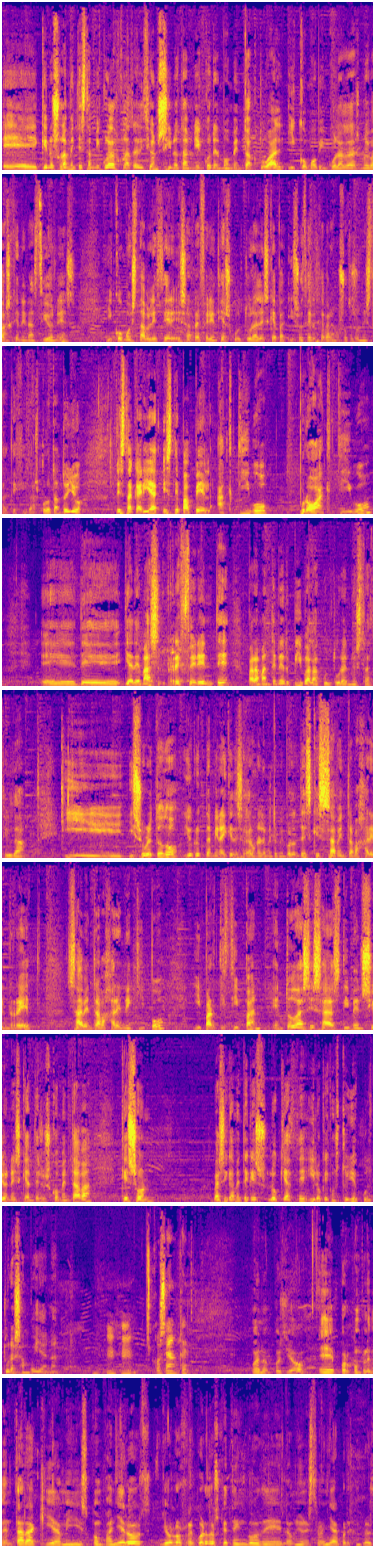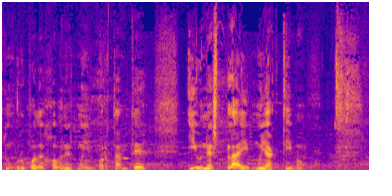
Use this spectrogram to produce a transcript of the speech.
eh, que no solamente están vinculadas con la tradición, sino también con el momento actual y cómo vincular a las nuevas generaciones y cómo establecer esas referencias culturales que, y sociales que para nosotros son estratégicas. Por lo tanto, yo destacaría este papel activo, proactivo, eh, de- y además referente para mantener viva la cultura en nuestra ciudad. Y, y sobre todo, yo creo que también hay que destacar un elemento muy importante, es que saben trabajar en red, saben trabajar en equipo y participan en todas esas dimensiones que antes os comentaba, que son básicamente que es lo que hace y lo que construye cultura samboyana. Ujú. José Ángel. Bueno, pues yo, eh, por complementar aquí a mis compañeros, yo los recuerdos que tengo de la Unión Extremeña, por ejemplo, es de un grupo de jóvenes muy importante y un splay muy activo.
